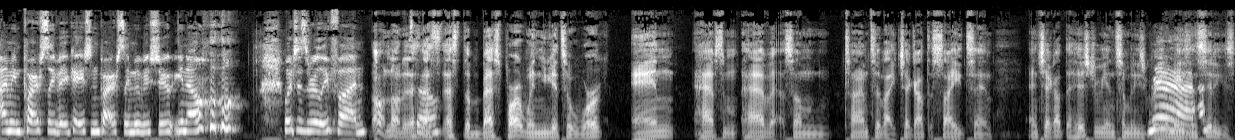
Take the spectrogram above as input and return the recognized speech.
I mean, partially vacation, partially movie shoot, you know, which is really fun. Oh no, that's So- that's that's the best part when you get to work and have some have some time to like check out the sites and and check out the history in some of these great Yeah. amazing cities.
